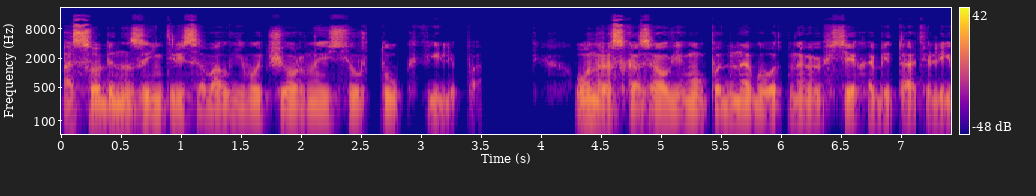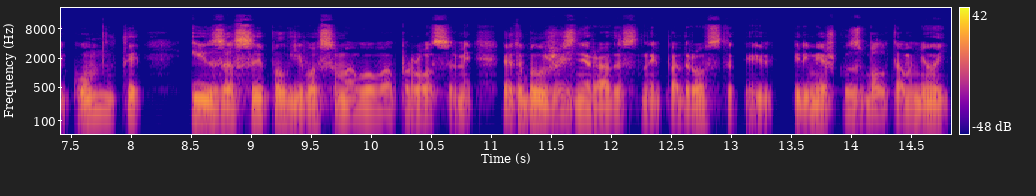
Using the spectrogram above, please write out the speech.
Особенно заинтересовал его черный сюртук Филиппа. Он рассказал ему подноготную всех обитателей комнаты и засыпал его самого вопросами. Это был жизнерадостный подросток, и перемешку с болтовней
